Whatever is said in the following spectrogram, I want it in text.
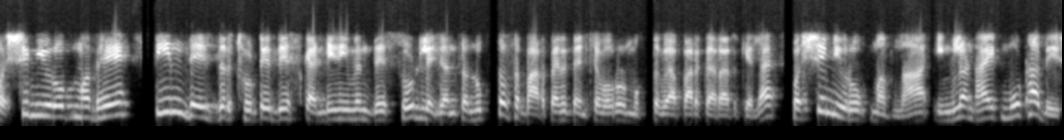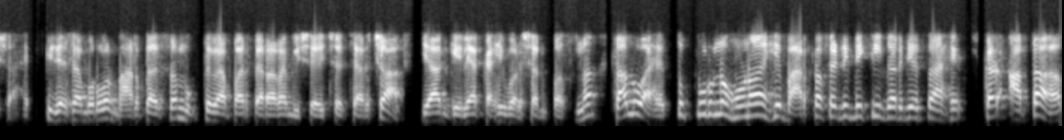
पश्चिम युरोपमध्ये तीन देश जर छोटे देश स्कॅन्डिनेव्हियन देश सोडले ज्यांचा नुकतंच भारताने त्यांच्याबरोबर मुक्त व्यापार करार केलाय पश्चिम युरोपमधला इंग्लंड हा एक मोठा देश आहे की ज्याच्याबरोबर भारताचा मुक्त व्यापार कराराविषयीच्या चर्चा या गेल्या काही वर्षांपासून चालू आहे तो पूर्ण होणं हे भारतासाठी देखील गरजेचं आहे. कारण आता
